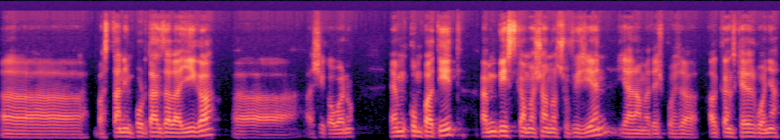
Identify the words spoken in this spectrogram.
eh, bastant importants de la Lliga. Eh, així que, bueno, hem competit, hem vist que amb això no és suficient i ara mateix pues, el que ens queda és guanyar.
